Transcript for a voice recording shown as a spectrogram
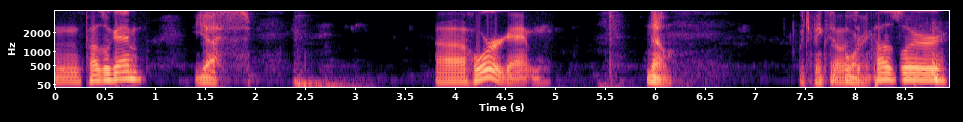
Mm, puzzle game? Yes. Uh, horror game? No. Which makes so it boring. puzzler,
